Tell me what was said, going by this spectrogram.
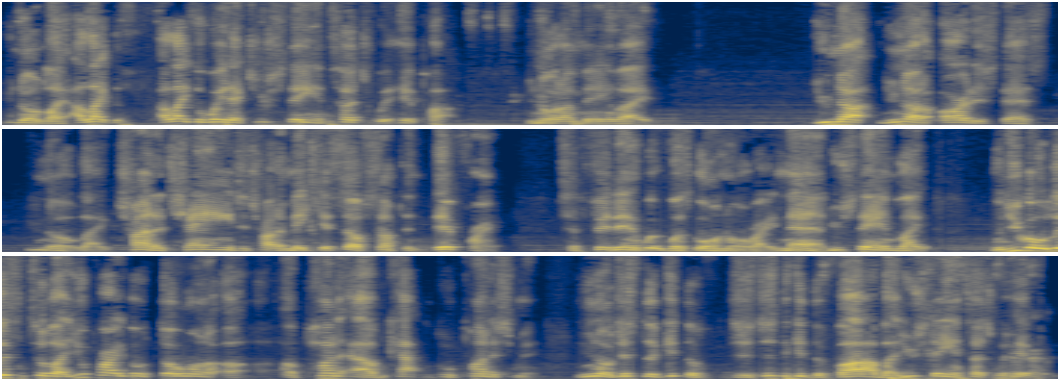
you know, like I like the I like the way that you stay in touch with hip hop. You know what I mean? Like you're not you're not an artist that's you know like trying to change and try to make yourself something different to fit in with what's going on right now. You're staying like when you go listen to like you probably go throw on a, a, a pun album, Capital Punishment. You know, just to get the just just to get the vibe. Like you stay in touch with hip hop,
